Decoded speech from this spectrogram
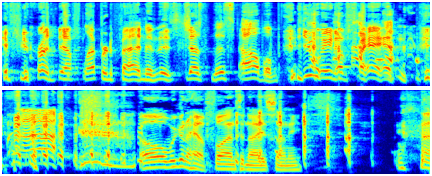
If you're a Def Leppard fan and it's just this album, you ain't a fan. oh, we're gonna have fun tonight, Sonny.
